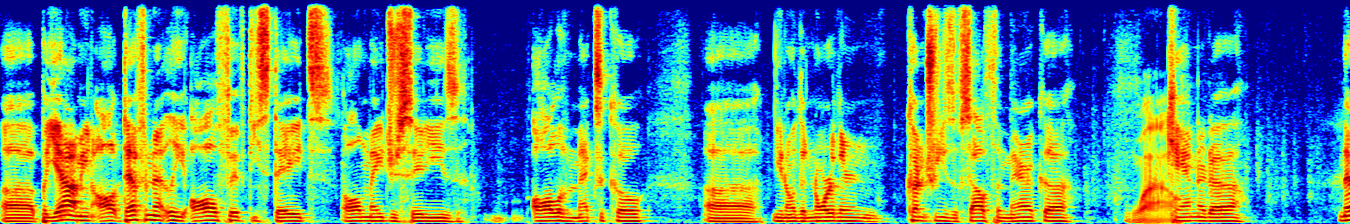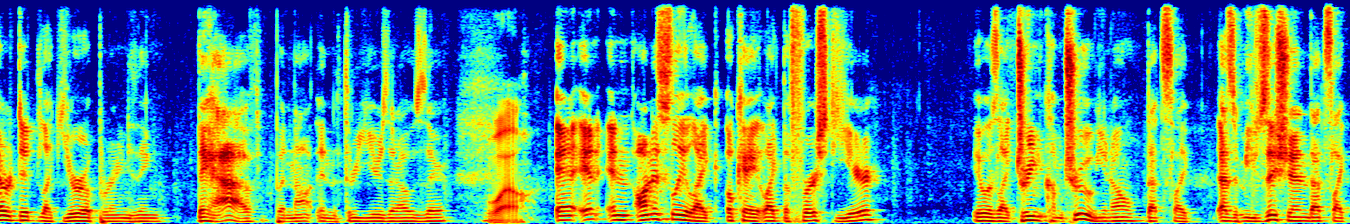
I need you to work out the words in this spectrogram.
Uh, but yeah, I mean, all definitely all 50 states, all major cities, all of Mexico, uh, you know, the northern countries of South America, Wow. Canada. Never did like Europe or anything. They have, but not in the three years that I was there wow. and, and and honestly like okay like the first year it was like dream come true you know that's like as a musician that's like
